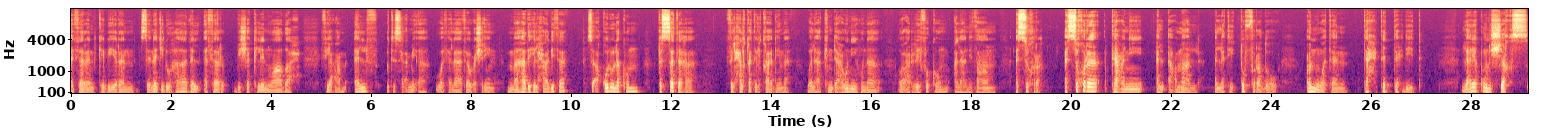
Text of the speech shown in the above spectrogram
أثرا كبيرا. سنجد هذا الأثر بشكل واضح في عام 1923 ما هذه الحادثة؟ سأقول لكم قصتها في الحلقة القادمة ولكن دعوني هنا أعرفكم على نظام السخرة. السخرة تعني الأعمال التي تفرض عنوة تحت التهديد. لا يكون الشخص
